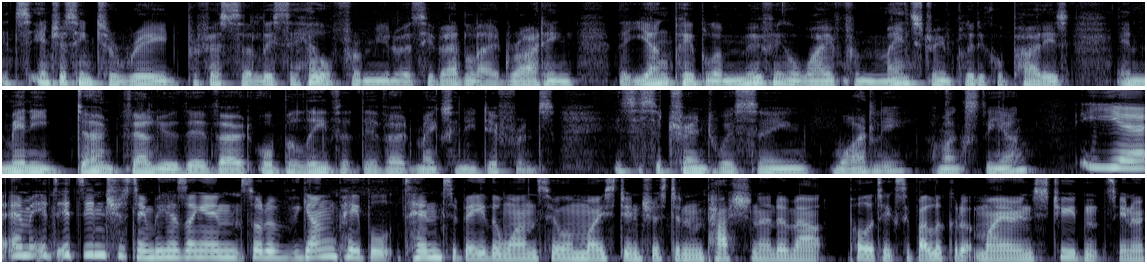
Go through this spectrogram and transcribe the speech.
It's interesting to read Professor Lisa Hill from University of Adelaide writing that young people are moving away from mainstream political parties and many don't value their vote or believe that their vote makes any difference. Is this a trend we're seeing widely amongst the young? Yeah, mean, it's, it's interesting because, again, sort of young people tend to be the ones who are most interested and passionate about politics. If I look at my own students, you know,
